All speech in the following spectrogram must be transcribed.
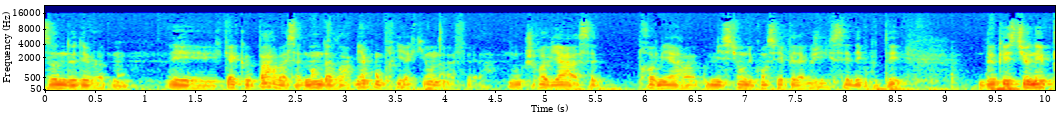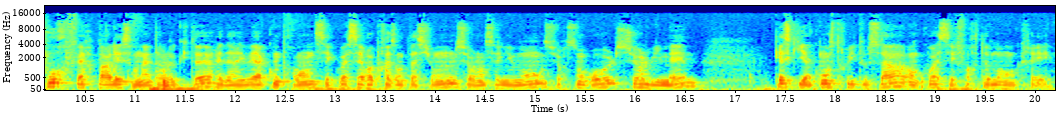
zone de développement. Et quelque part, bah, ça demande d'avoir bien compris à qui on a affaire. Donc je reviens à cette première mission du conseiller pédagogique, c'est d'écouter, de questionner pour faire parler son interlocuteur et d'arriver à comprendre c'est quoi ses représentations sur l'enseignement, sur son rôle, sur lui-même, Qu'est-ce qui a construit tout ça? En quoi c'est fortement ancré?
